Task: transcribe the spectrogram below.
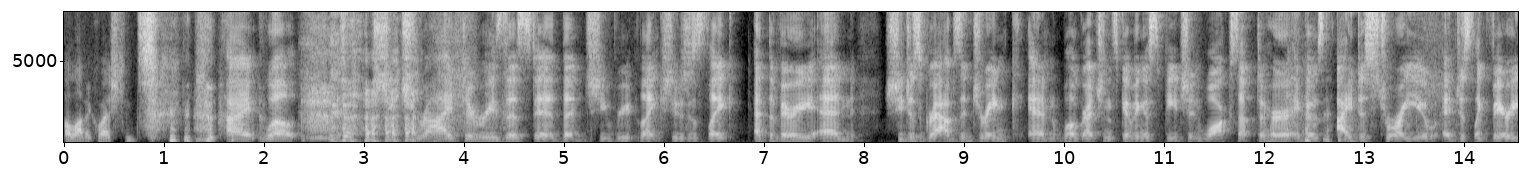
a lot of questions. I, well, she tried to resist it. Then she, re- like, she was just like, at the very end, she just grabs a drink and while Gretchen's giving a speech and walks up to her and goes, I destroy you. And just like very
